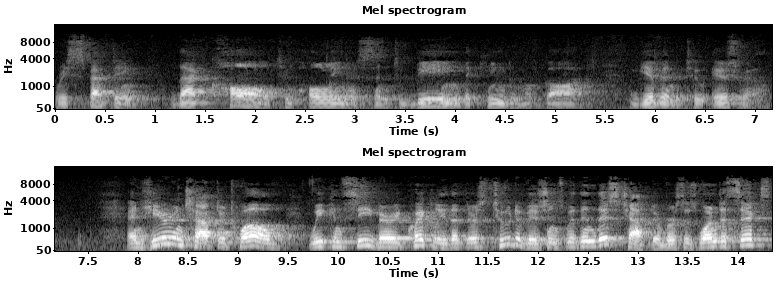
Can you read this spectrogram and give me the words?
respecting that call to holiness and to being the kingdom of God given to Israel. And here in chapter 12, we can see very quickly that there's two divisions within this chapter. Verses 1 to 6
